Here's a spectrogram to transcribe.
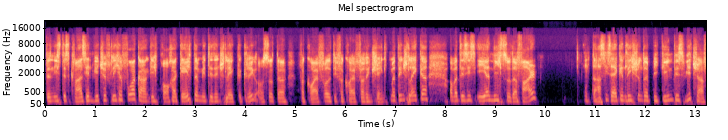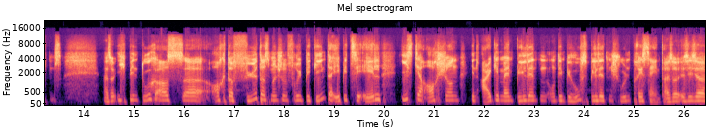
dann ist das quasi ein wirtschaftlicher Vorgang. Ich brauche auch Geld, damit ich den Schlecker kriege, außer der Verkäufer oder die Verkäuferin schenkt mir den Schlecker. Aber das ist eher nicht so der Fall. Und das ist eigentlich schon der Beginn des Wirtschaftens. Also ich bin durchaus äh, auch dafür, dass man schon früh beginnt. Der EBCL ist ja auch schon in allgemein bildenden und in berufsbildenden Schulen präsent. Also es ist ja,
